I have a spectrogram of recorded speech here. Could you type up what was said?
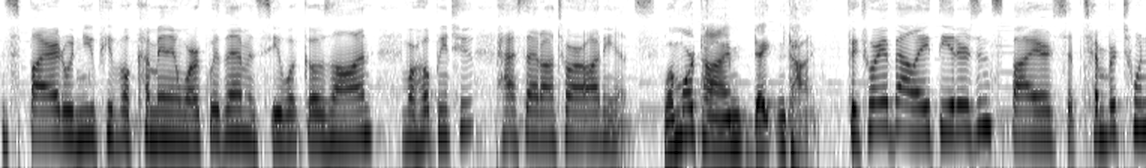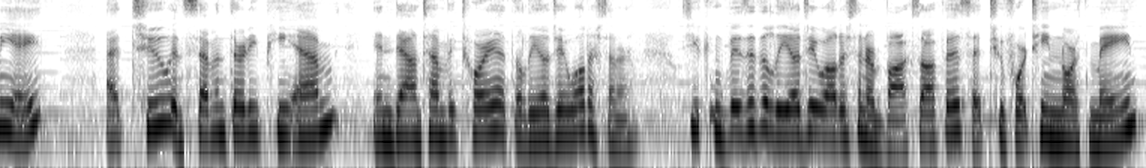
inspired when new people come in and work with them and see what goes on. We're hoping to pass that on to our audience. One more time, date and time. Victoria Ballet Theater is inspired September 28th at 2 and 7:30 p.m. in downtown Victoria at the Leo J. Welder Center. So you can visit the Leo J. Welder Center box office at 214 North Main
